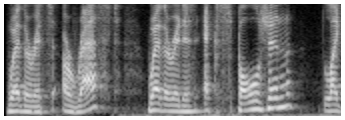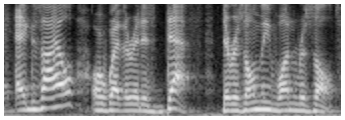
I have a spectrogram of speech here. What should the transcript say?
Whether it's arrest, whether it is expulsion, like exile, or whether it is death, there is only one result.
